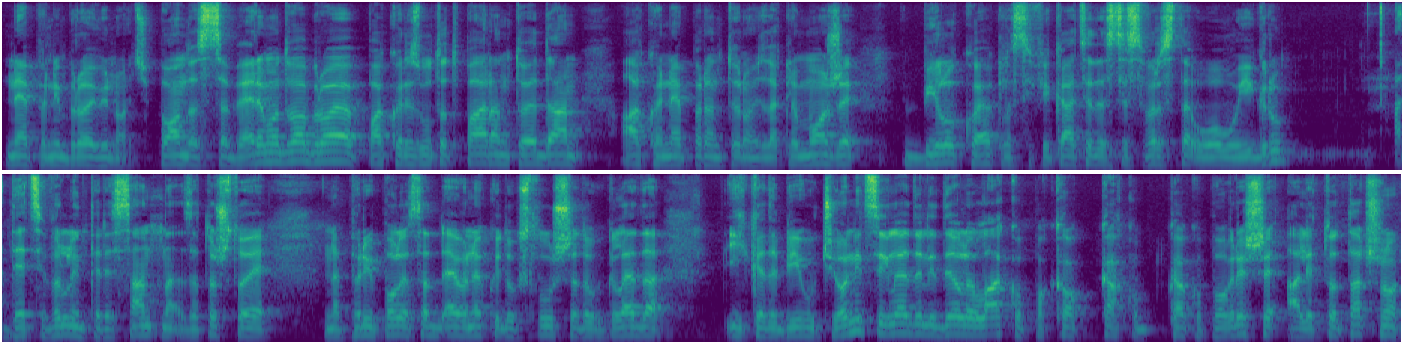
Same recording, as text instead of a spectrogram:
neparni brojevi noć. Pa onda saberemo dva broja, pa ako je rezultat paran, to je dan, ako je neparan, to je noć. Dakle, može bilo koja klasifikacija da se svrsta u ovu igru A deca je vrlo interesantna zato što je na prvi pogled sad evo neko i dok sluša, dok gleda i kada bi učionice gledali delo je lako pa kao, kako, kako pogreše, ali to tačno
